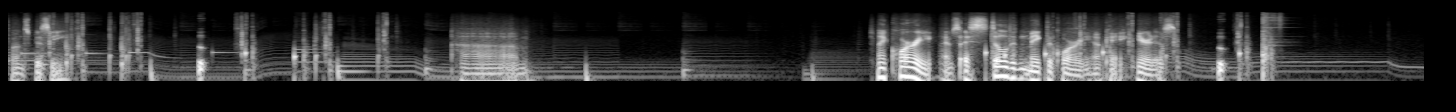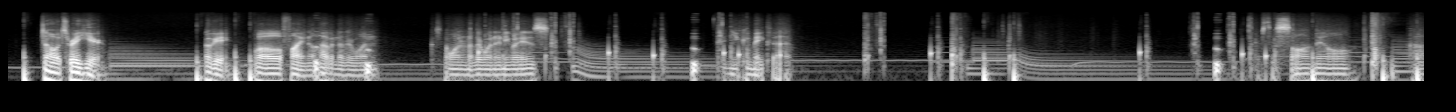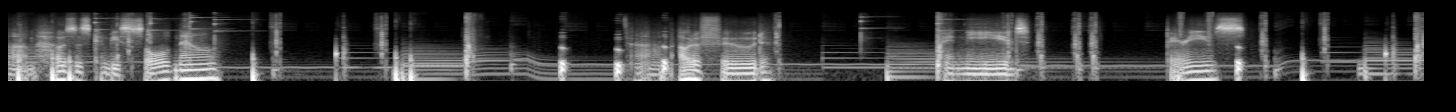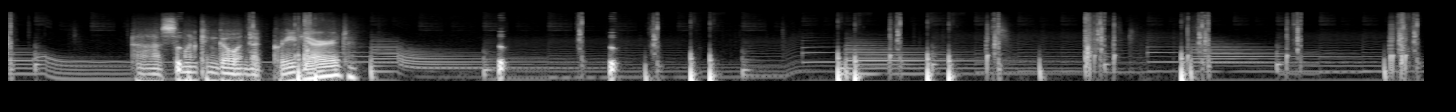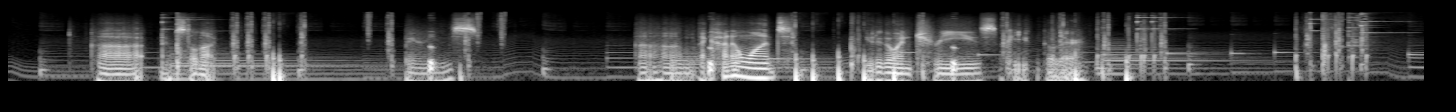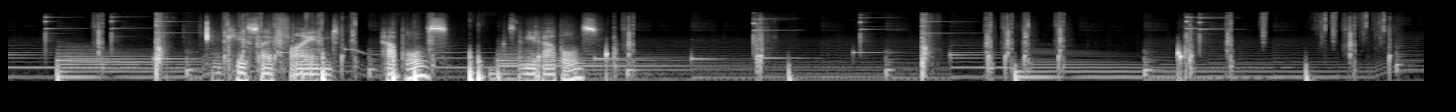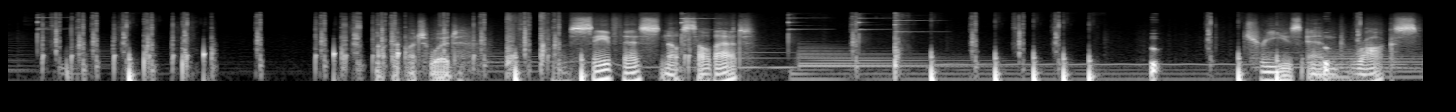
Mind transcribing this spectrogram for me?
Phone's busy. Um, it's my quarry. I'm, I still didn't make the quarry. Okay, here it is. Oh, it's right here. Okay, well, fine. I'll have another one. Because I want another one anyways. And you can make that. There's the sawmill. Um, houses can be sold now. Um, out of food. I need berries. Uh, someone can go in the graveyard. Uh, I'm still not berries. Um, I kind of want you to go in trees. Okay, you can go there. In case I find apples, because I need apples. Not that much wood. Save this. No, sell that. Trees and rocks.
